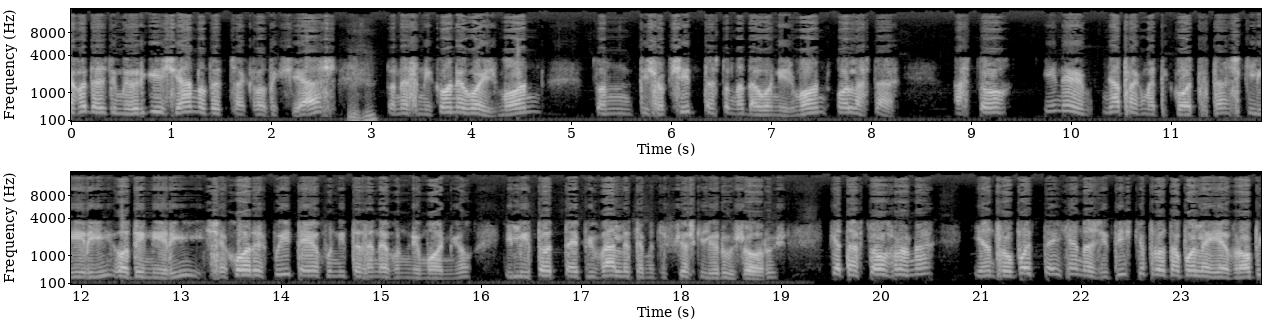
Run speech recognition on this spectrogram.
έχοντας δημιουργήσει άνοδο της ακροδεξιας των εθνικών εγωισμών, των, της οξύτητας των ανταγωνισμών, όλα αυτά. Αυτό είναι μια πραγματικότητα σκληρή, οδυνηρή, σε χώρες που είτε έχουν είτε δεν έχουν μνημόνιο. Η λιτότητα επιβάλλεται με τους πιο σκληρούς όρους και ταυτόχρονα η ανθρωπότητα έχει αναζητήσει και πρώτα απ' όλα η Ευρώπη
